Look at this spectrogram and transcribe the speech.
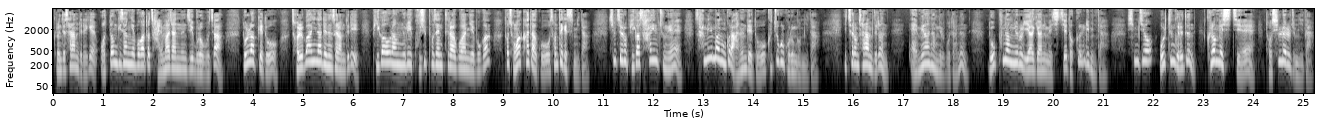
그런데 사람들에게 어떤 기상 예보가 더 잘 맞았는지 물어보자 놀랍게도 절반이나 되는 사람들이 비가 올 확률이 90%라고 한 예보가 더 정확하다고 선택했습니다. 실제로 비가 4일 중에 3일만 온 걸 아는데도 그쪽을 고른 겁니다. 이처럼 사람들은 애매한 확률보다는 높은 확률을 이야기하는 메시지에 더 끌립니다. 심지어 옳든 그르든 그런 메시지에 더 신뢰를 줍니다.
